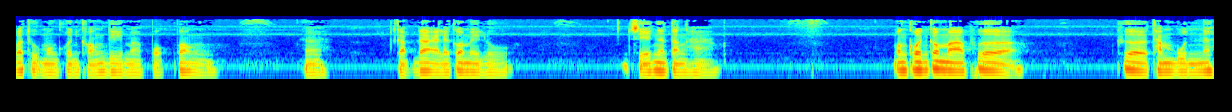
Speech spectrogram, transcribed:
วัตถุมงคลของดีมาปกป้องกลับได้แล้วก็ไม่รู้ เสียเงินต่างหาก บางคนก็มาเพื่อเพื่อทำบุญนะ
